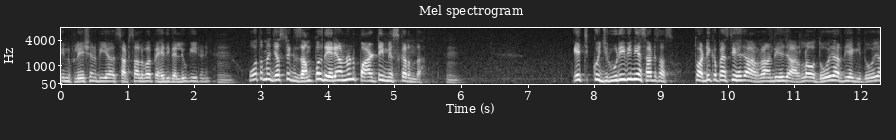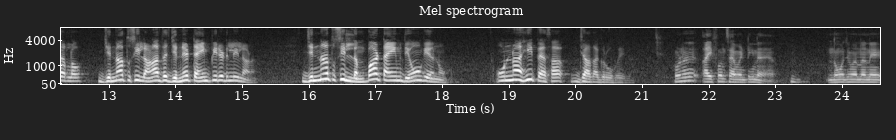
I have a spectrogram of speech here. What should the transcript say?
ਇਨਫਲੇਸ਼ਨ ਵੀ ਆ 60 ਸਾਲ ਬਾਅਦ ਪੈਸੇ ਦੀ ਵੈਲਿਊ ਕੀ ਰਹਿਣੀ? ਉਹ ਤਾਂ ਮੈਂ ਜਸਟ ਐਗਜ਼ਾਮਪਲ ਦੇ ਰਿਹਾ ਉਹਨਾਂ ਨੂੰ ਪਾਰਟੀ ਮਿਸ ਕਰਨ ਦਾ। ਇਹ 'ਚ ਕੋਈ ਜ਼ਰੂਰੀ ਵੀ ਨਹੀਂ ਹੈ 750 ਤੁਹਾਡੀ ਕਪੈਸਿਟੀ 1000 ਲਾਉਣ ਦੀ 1000 ਲਾਓ 2000 ਦੀ ਹੈਗੀ 2000 ਲਾਓ। ਜਿੰਨਾ ਤੁਸੀਂ ਲਾਣਾ ਤੇ ਜਿੰਨੇ ਟਾਈਮ ਪੀਰੀਅਡ ਲਈ ਲਾਣਾ। ਜਿੰਨਾ ਤੁਸੀਂ ਲੰਬਾ ਟਾਈਮ ਦਿਓਗੇ ਉਹਨੂੰ ਉਨਾ ਹੀ ਪੈਸਾ ਜ਼ਿਆਦਾ ਗਰੋ ਹੋਏਗਾ। ਹੁਣ ਆਈਫੋਨ 17 ਆਇਆ। ਨੌਜਵਾਨਾਂ ਨੇ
